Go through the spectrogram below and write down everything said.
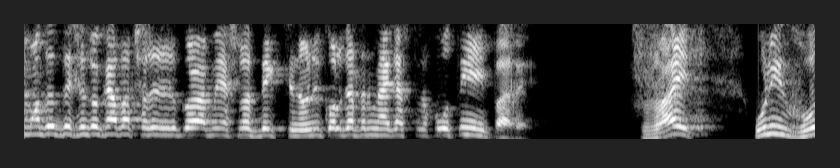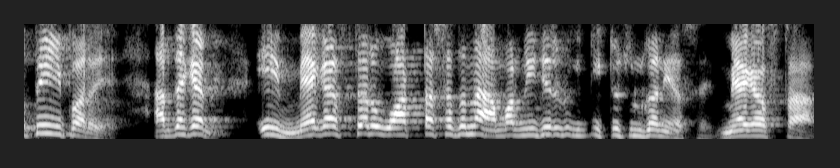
আমাদের দেশে তো কাদা ছোটাছুটি করে আমি আসলে দেখছি না, উনি কলকাতার মেগাস্টার হতেই পারে। রাইট উনি হতেই পারে। আর দেখেন, এই মেগাস্টার ওয়ার্ডটার সাথে না আমার নিজের একটু চুলকানি আছে। মেগাস্টার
